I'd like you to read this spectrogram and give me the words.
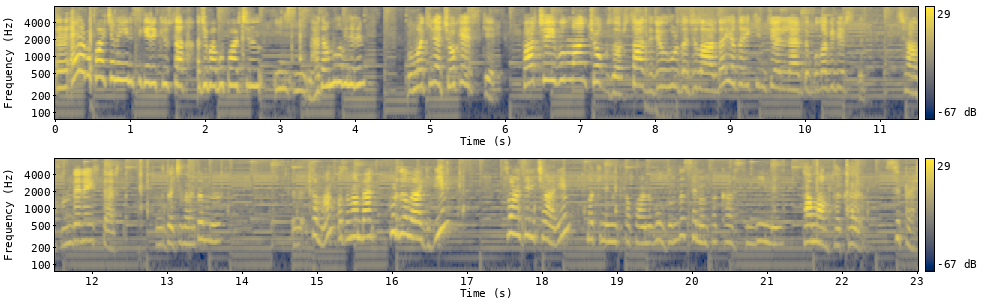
Ee, eğer bu parçanın yenisi gerekiyorsa acaba bu parçanın yenisini nereden bulabilirim? Bu makine çok eski. Parçayı bulman çok zor. Sadece hurdacılarda ya da ikinci ellerde bulabilirsin. Şansını dene istersen. Hurdacılarda mı? Ee, tamam o zaman ben hurdalığa gideyim. Sonra seni çağırayım. Makinenin kapağını bulduğumda sen onu takarsın değil mi? Tamam takarım. Süper.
